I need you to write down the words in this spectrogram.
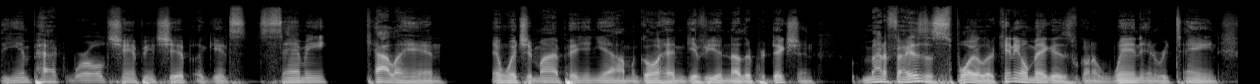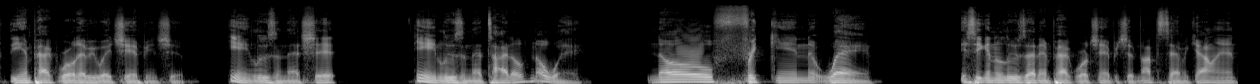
the Impact World Championship against Sami Callihan in which, in my opinion, yeah, I'm gonna go ahead and give you another prediction. Matter of fact, this is a spoiler. Kenny Omega is gonna win and retain the Impact World Heavyweight Championship. He ain't losing that shit. He ain't losing that title. No way. No freaking way. Is he gonna lose that Impact World Championship? Not to Sami Callihan.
